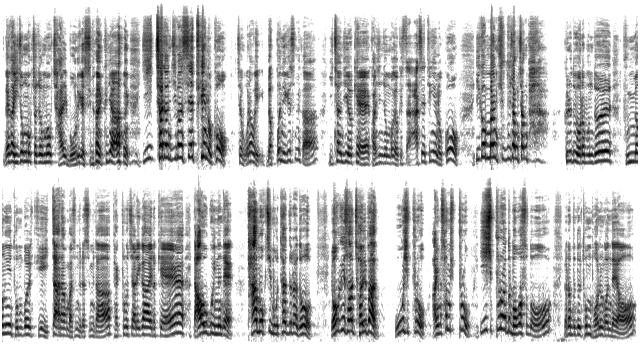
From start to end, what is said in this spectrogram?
내가 이 종목 저 종목 잘 모르겠으면 그냥 2차 전지만 세팅해 놓고 제가 뭐라고 몇 번 얘기했습니까? 2차 전지 이렇게 관심 종목 이렇게 싹 세팅해 놓고 이것만 주구장창 봐라. 그래도 여러분들 분명히 돈 벌 기회 있다라고 말씀드렸습니다. 100%짜리가 이렇게 나오고 있는데 다 먹지 못하더라도 여기서 절반 50% 아니면 30% 20%라도 먹었어도 여러분들 돈 버는 건데요.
